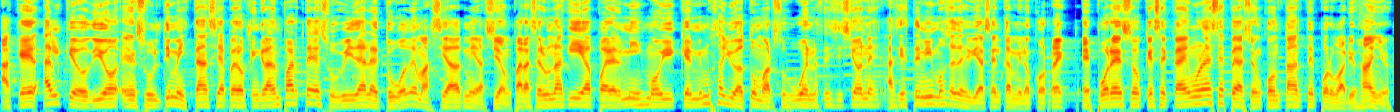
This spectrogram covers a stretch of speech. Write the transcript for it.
aquel al que odió en su última instancia pero que en gran parte de su vida le tuvo demasiada admiración, para ser una guía para él mismo y que él mismo se ayuda a tomar sus buenas decisiones, así este mismo se desviase el camino correcto. Es por eso que se cae en una desesperación constante por varios años,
